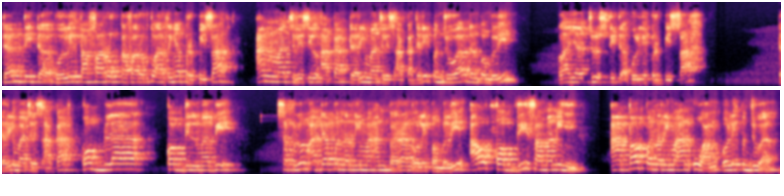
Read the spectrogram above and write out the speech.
dan tidak boleh tafaruk. Tafaruk itu artinya berpisah an majlisil akad dari majelis akad. Jadi penjual dan pembeli layajus tidak boleh berpisah dari majelis akad qobla qobdil mabi sebelum ada penerimaan barang oleh pembeli au qobdi samanihi atau penerimaan uang oleh penjual.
